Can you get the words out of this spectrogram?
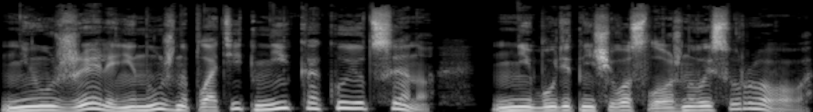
Неужели не нужно платить никакую цену? Не будет ничего сложного и сурового.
